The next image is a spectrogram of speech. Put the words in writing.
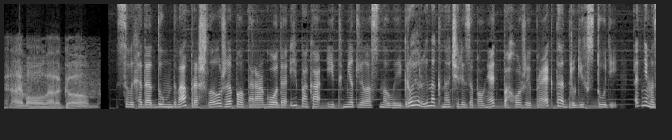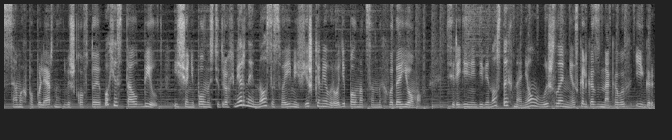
and I'm all out of gum. С выхода Doom 2 прошло уже полтора года, и пока id медлила с новой игрой, рынок начали заполнять похожие проекты от других студий. Одним из самых популярных движков той эпохи стал Build, еще не полностью трехмерный, но со своими фишками вроде полноценных водоемов. В середине 90-х на нем вышло несколько знаковых игр,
